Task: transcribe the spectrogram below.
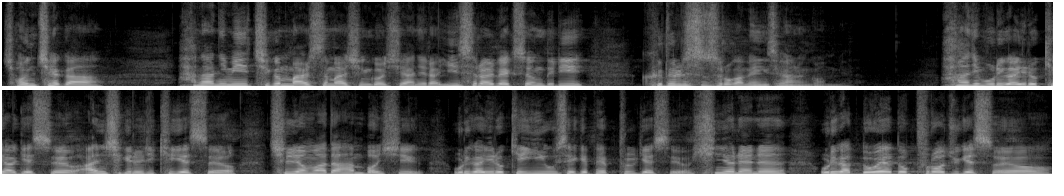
전체가 하나님이 지금 말씀하신 것이 아니라 이스라엘 백성들이 그들 스스로가 맹세하는 겁니다. 하나님 우리가 이렇게 하겠어요? 안식일을 지키겠어요? 7년마다 한 번씩 우리가 이렇게 이웃에게 베풀겠어요? 신년에는 우리가 노예도 풀어주겠어요?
